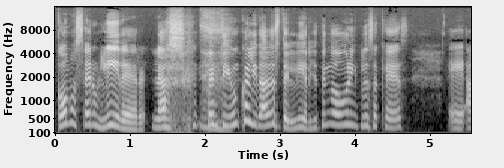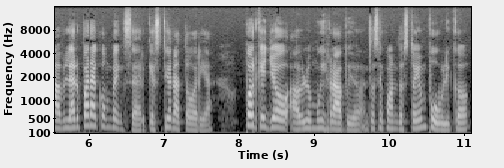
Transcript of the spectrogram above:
cómo ser un líder, las 21 cualidades del líder. Yo tengo uno incluso que es eh, hablar para convencer, que es de oratoria, porque yo hablo muy rápido. Entonces cuando estoy en público,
